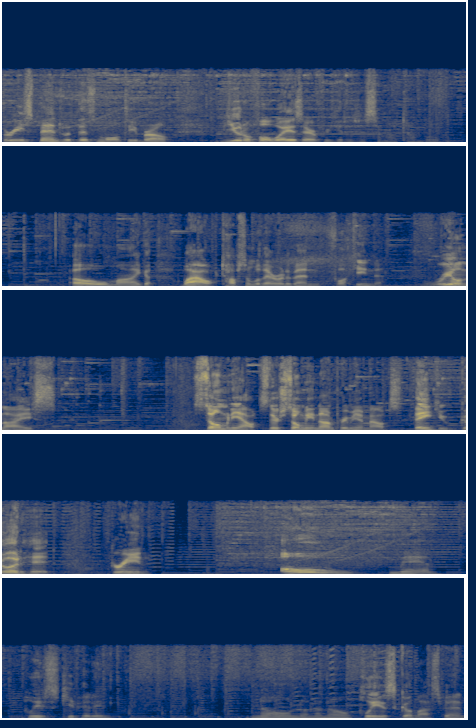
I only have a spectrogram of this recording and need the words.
three spins with this multi, bro. Beautiful ways there if we could have just somehow tumbled. Oh my god. Wow, top symbol there would have been fucking real nice. So many outs. There's so many non-premium outs. Thank you. Good hit. Green. Oh, man. Please keep hitting. No, no, no, no. Please, good last spin.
